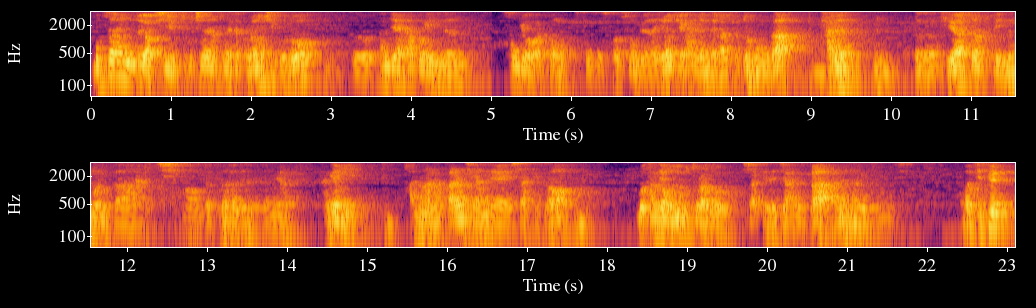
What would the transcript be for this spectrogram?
목사님도 역시 유튜브 채널을 통해서 그런 식으로 그 현재 하고 있는 선교 활동, 특히 스포츠 선교나 이런 쪽에 관련돼 가지고 또 뭔가 다른 음. 어떤 그런 기회가 생길 수도 있는 거니까 그렇지. 어, 그러니까 그런 것들을 보자면 당연히 가능한 한 빠른 시간 내에 시작해서 음. 뭐 당장 오늘부터라도 시작해야 되지 않을까라는 음. 생각이 드는 거지. 어쨌든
